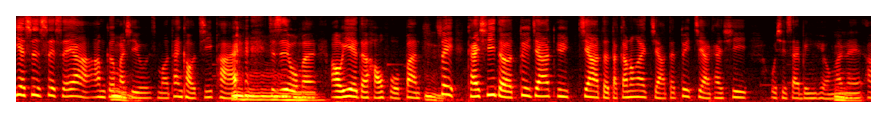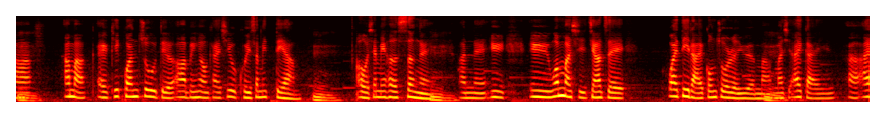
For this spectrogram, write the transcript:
夜市 C C 啊，阿姆哥嘛是有什么碳烤鸡排，就是我们熬夜的好伙伴，所以开始的对家对家的大家拢爱食的对家开始有熟悉民雄安尼啊。啊嘛，会去关注着啊，民雄开始有开啥物店，嗯，哦，啥物好耍诶，安尼、嗯，因为因为阮嘛是诚侪外地来工作人员嘛，嘛、嗯、是爱甲因啊爱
